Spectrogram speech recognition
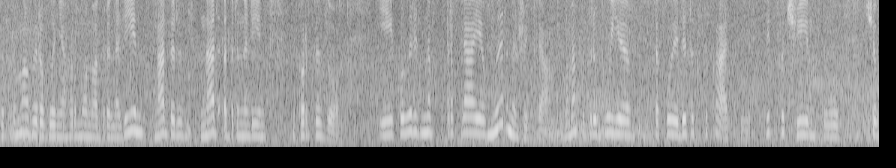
зокрема, вироблення гормону адреналін, нададреналін і кортизол. І коли людина потрапляє в мирне життя, вона потребує такої детоксикації, відпочинку, щоб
